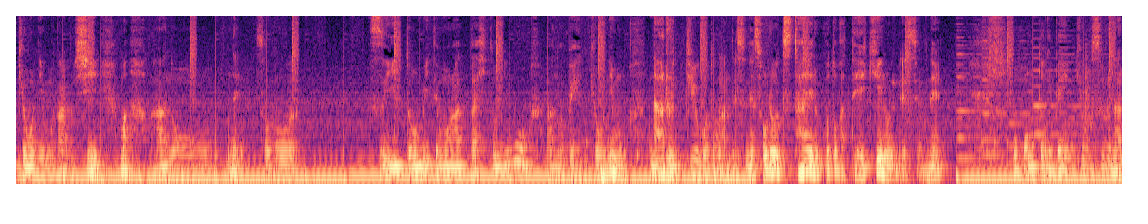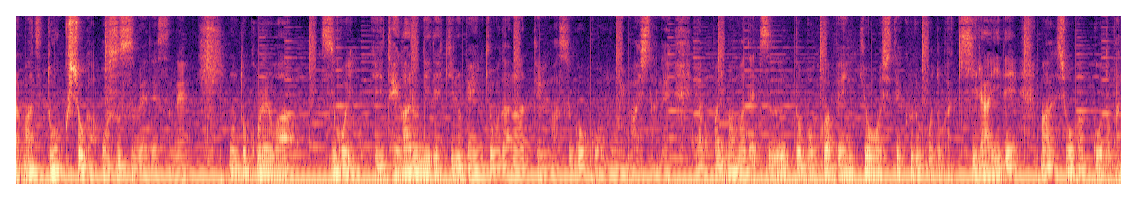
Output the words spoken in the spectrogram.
強にもなるしまああのねそのツイートを見てもらった人にもあの勉強にもなるっていうことなんですね。それを伝えることができるんですよね。本当に勉強するならまず読書がおすすめですね。本当これはすごい手軽にできる勉強だなっていうのはすごく思いましたね。やっぱ今までずっと僕は勉強をしてくることが嫌いでまあ小学校とか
